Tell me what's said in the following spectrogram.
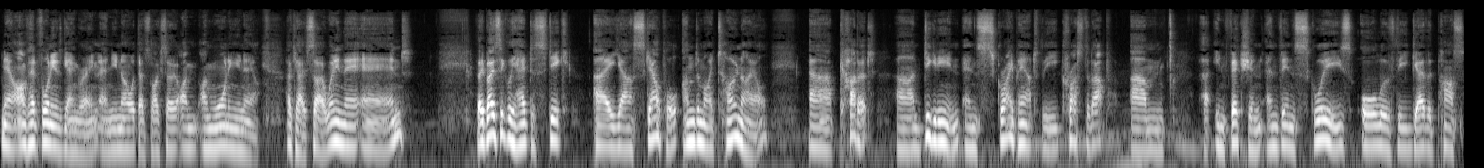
Now I've had Fournier's gangrene, and you know what that's like. So I'm I'm warning you now. Okay. So I went in there, and they basically had to stick a uh, scalpel under my toenail, uh, cut it, uh, dig it in, and scrape out the crusted up. Um, uh, infection and then squeeze all of the gathered pus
